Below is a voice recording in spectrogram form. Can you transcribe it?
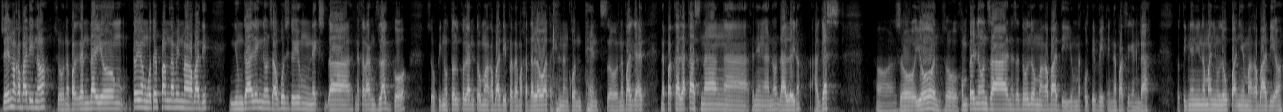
So yan mga kabady no? So napaganda yung ito yung water pump namin mga kabady. Yung galing doon sa ubos ito yung next uh, nakaraang vlog ko. So pinutol ko lang to mga kabady para makadalawa tayo ng content. So napag napakalakas ng ah, kanyang ano daloy no, agas. Oh, so yun. So compare noon sa nasa dulo mga kabady, yung na-cultivate ay napakaganda. So tingnan niyo naman yung lupa niya mga kabady oh.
